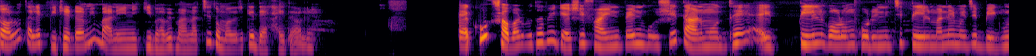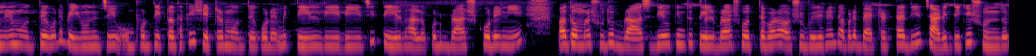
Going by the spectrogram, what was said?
চলো তাহলে পিঠেটা আমি বানিয়ে নিই, কীভাবে বানাচ্ছি তোমাদেরকে দেখাই তাহলে। দেখো সবার প্রথমে গ্যাসে ফ্রাইং প্যান বসিয়ে তার মধ্যে এই তেল গরম করে নিচ্ছি। তেল মানে আমি যে বেগুনের মধ্যে করে, বেগুনের যে উপর দিকটা থাকে সেটার মধ্যে করে আমি তেল দিয়ে দিয়েছি। তেল ভালো করে ব্রাশ করে নিয়ে বা তোমরা শুধু ব্রাশ দিয়েও কিন্তু তেল ব্রাশ করতে পারো, অসুবিধা নেই। তারপরে ব্যাটারটা দিয়ে চারিদিকে সুন্দর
